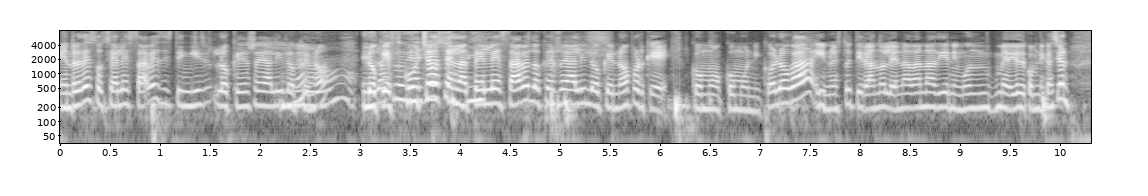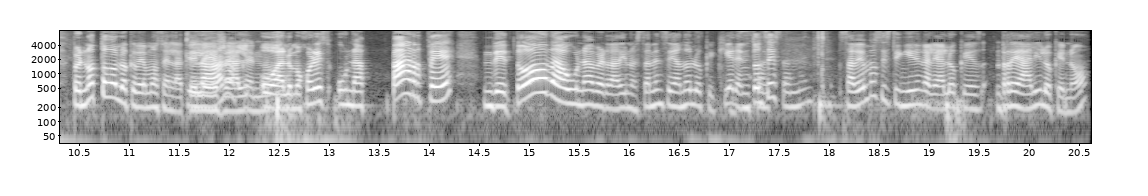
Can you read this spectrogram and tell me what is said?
En redes sociales sabes distinguir lo que es real y lo que no. Lo que escuchas en la tele sabes lo que es real y lo que no, porque como comunicóloga, y no estoy tirándole nada a nadie, ningún medio de comunicación, pero no todo lo que vemos en la tele Claro es real. no. O a lo mejor es una parte de toda una verdad y nos están enseñando lo que quieren. Entonces, sabemos distinguir en realidad lo que es real y lo que no.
